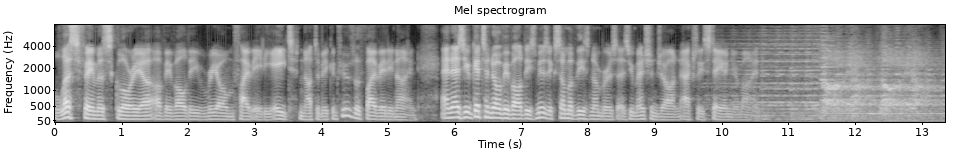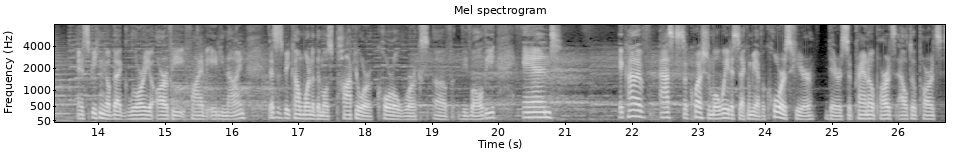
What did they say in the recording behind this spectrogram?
less famous Gloria of Vivaldi Ryom 588, not to be confused with 589. And as you get to know Vivaldi's music, some of these numbers, as you mentioned, John, actually stay in your mind. And speaking of that Gloria RV 589, this has become one of the most popular choral works of Vivaldi. And it kind of asks a question well, wait a second, we have a chorus here. There's soprano parts, alto parts,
